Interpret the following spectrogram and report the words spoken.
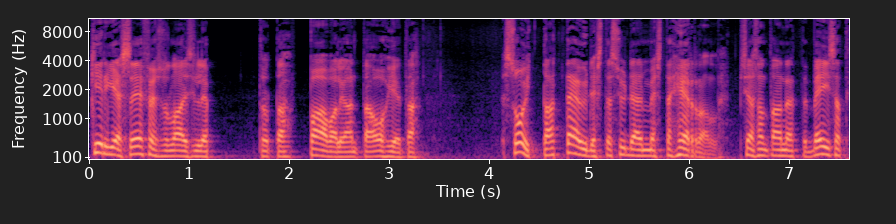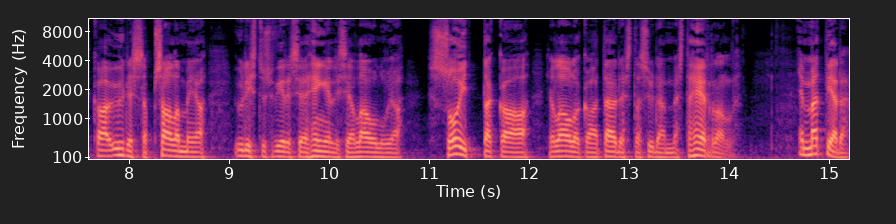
Kirjeessä Efesolaisille tota, Paavali antaa ohjeita soittaa täydestä sydämestä Herralle. Siellä sanotaan, että veisatkaa yhdessä psalmeja, ylistysvirsiä ja hengellisiä lauluja, soittakaa ja laulakaa täydestä sydämestä Herralle. En mä tiedä,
